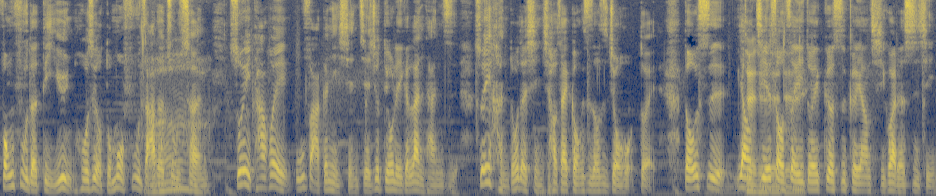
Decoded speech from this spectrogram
丰富的底蕴，或是有多么复杂的组成，所以他会无法跟你衔接，就丢了一个烂摊子。所以很多的行销在公司都是救火队，都是要接受这一堆各式各样奇怪的事情。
